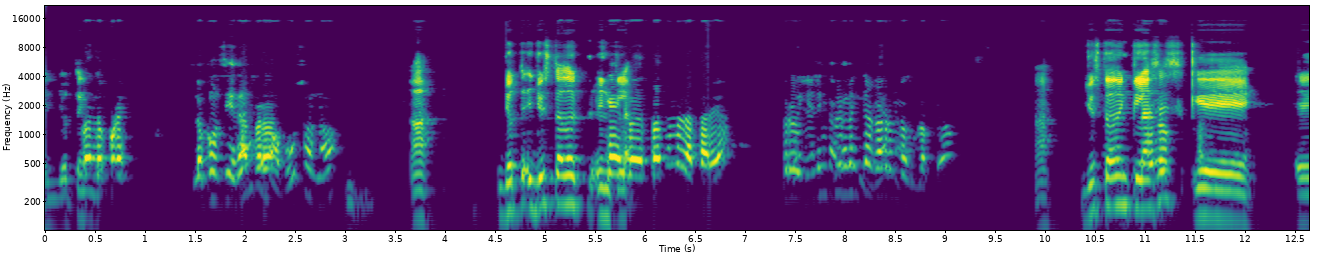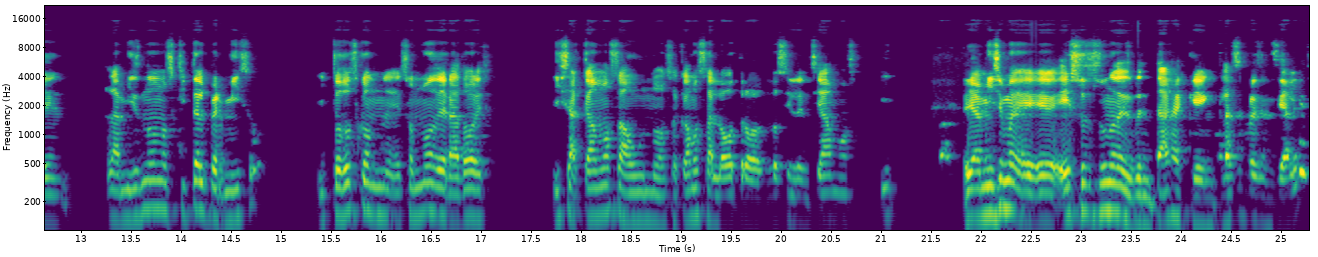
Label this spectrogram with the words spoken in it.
eh, yo tengo... Cuando por ejemplo, Lo consideran Ah, pero- como abuso, ¿no? Ah, yo, te- yo he estado en que cla- lo de pásame la tarea, pero yo Yo le simplemente agarro y los bloqueo. ah, yo he estado en clases que eh, la misma no nos quita el permiso y todos con, eh, son moderadores y sacamos a uno, sacamos al otro, lo silenciamos y, y a mí se me, eh, eso es una desventaja que en clases presenciales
